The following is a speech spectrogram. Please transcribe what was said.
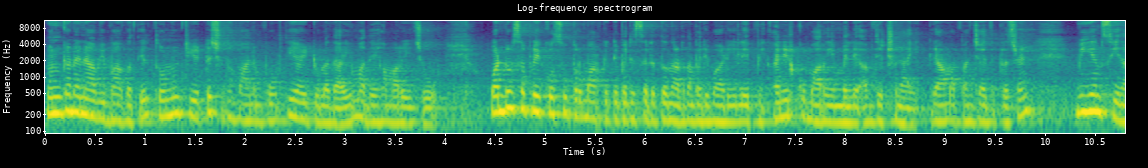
മുൻഗണനാ വിഭാഗത്തിൽ തൊണ്ണൂറ്റിയെട്ട് ശതമാനം പൂർത്തിയായിട്ടുള്ളതായും അദ്ദേഹം അറിയിച്ചു. വണ്ടൂർ സപ്ലൈകോ സൂപ്പർ മാർക്കറ്റ് പരിസരത്ത് നടന്ന പരിപാടിയിൽ A P Anilkumar M L A അധ്യക്ഷനായി ഗ്രാമപഞ്ചായത്ത് പ്രസിഡന്റ് വി എം സീന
